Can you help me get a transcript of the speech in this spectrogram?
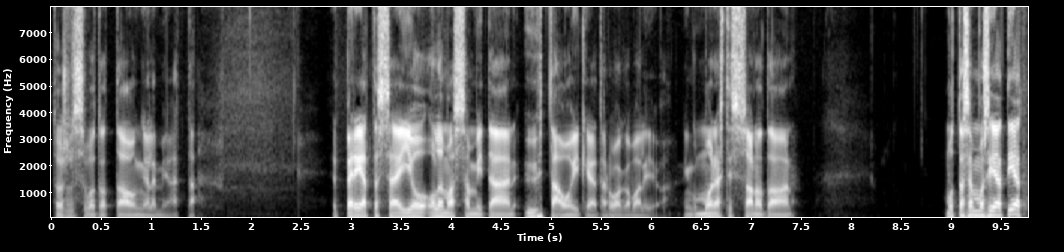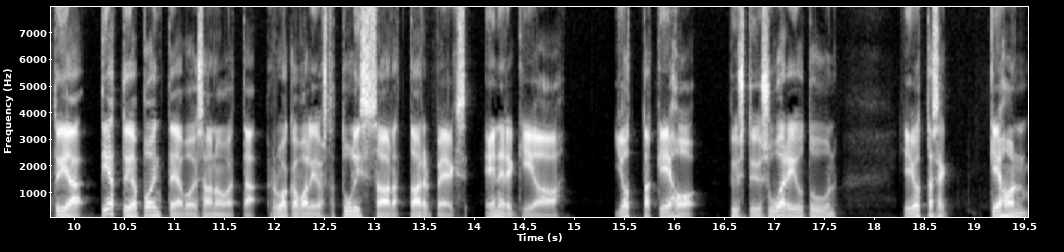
toiselle se voi ottaa ongelmia. Että, että periaatteessa ei ole olemassa mitään yhtä oikeaa ruokavalioa, niin kuin monesti sanotaan. Mutta semmoisia tiettyjä, tiettyjä pointteja voi sanoa, että ruokavaliosta tulisi saada tarpeeksi energiaa, jotta keho pystyy suoriutumaan ja jotta se kehon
